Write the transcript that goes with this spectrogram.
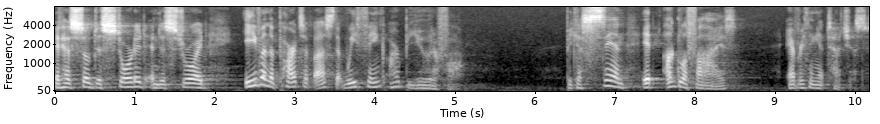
It has so distorted and destroyed even the parts of us that we think are beautiful. Because sin, it uglifies everything it touches.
